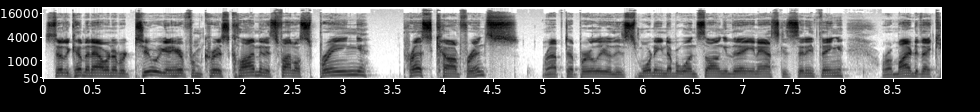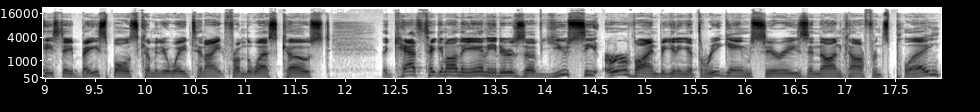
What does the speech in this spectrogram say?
So to come in hour number two, we're going to hear from Chris Klieman, his final spring press conference. Wrapped up earlier this morning, number one song of the day, and Ask Us Anything. Reminder that K State baseball is coming your way tonight from the West Coast. The Cats taking on the Anteaters of UC Irvine, beginning a three game series in non conference play.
